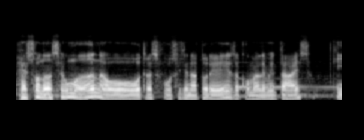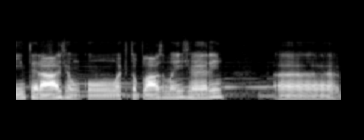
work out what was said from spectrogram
ressonância humana ou outras forças de natureza, como elementais, que interajam com o ectoplasma e gerem, ah,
